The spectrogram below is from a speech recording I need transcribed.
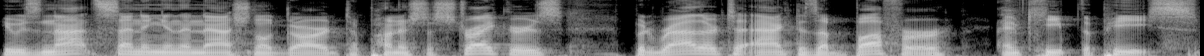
He was not sending in the National Guard to punish the strikers, but rather to act as a buffer and keep the peace.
